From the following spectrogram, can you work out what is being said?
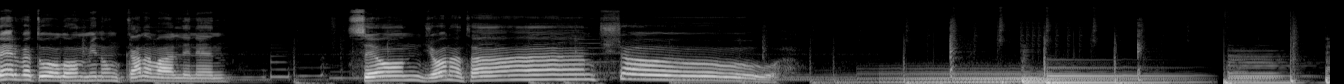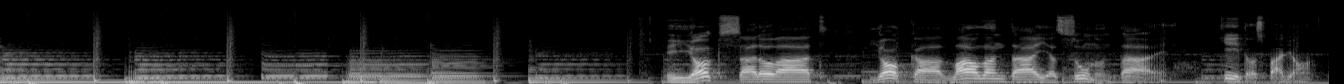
tervetuloa minun kanavallinen. Se on Jonathan Show. Joksat ovat joka lauantai ja sunnuntai. Kiitos paljon.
